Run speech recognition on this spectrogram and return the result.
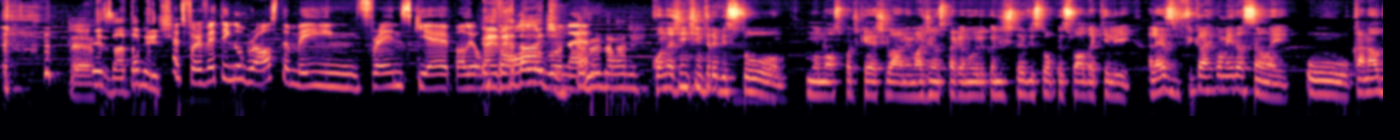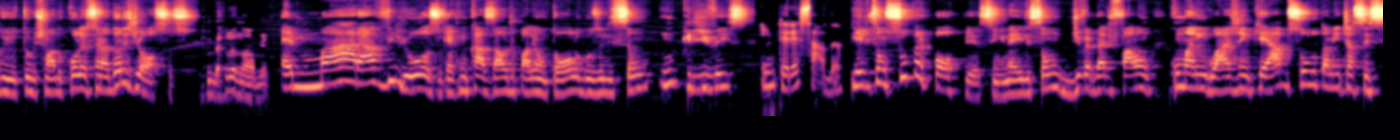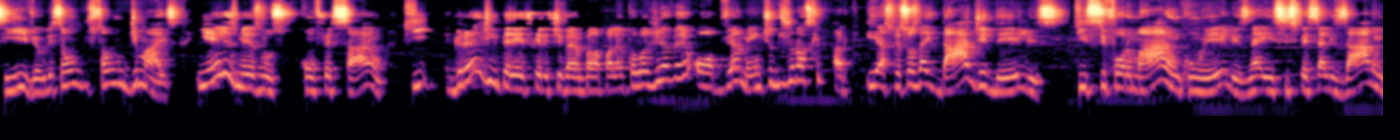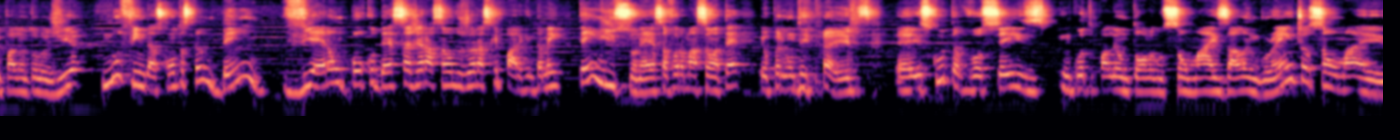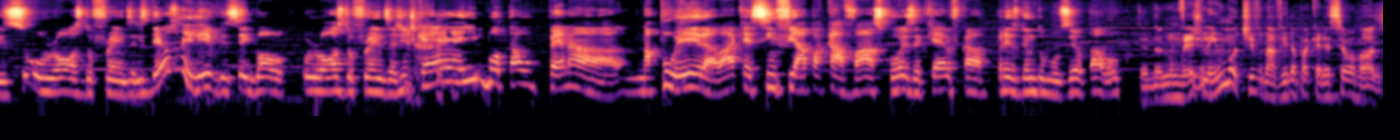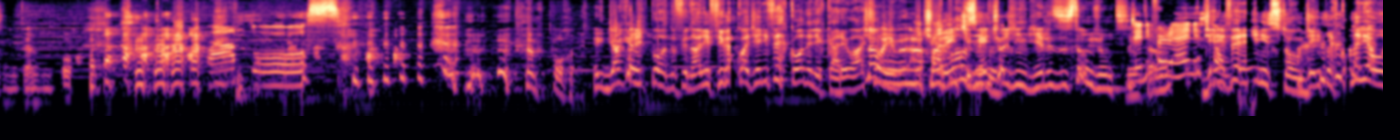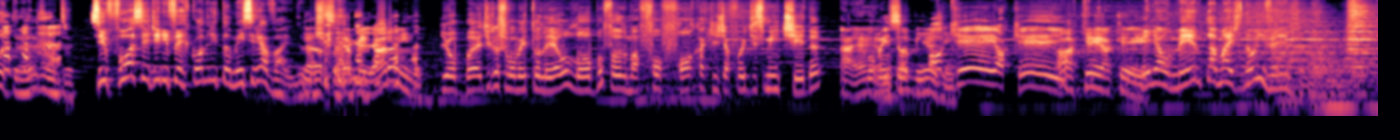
É. Exatamente. É, Se for ver, tem o Ross também em Friends, que é paleontólogo, É verdade, né? É verdade. Quando a gente entrevistou no nosso podcast lá no Imaginas Pega no Olho, quando a gente entrevistou o pessoal daquele. Aliás, fica a recomendação aí. O canal do YouTube chamado Colecionadores de Ossos. Belo nome. É maravilhoso, que é com um casal de paleontólogos, eles são incríveis. Interessada. E eles são super pop, assim, né? Eles são, de verdade, falam com uma linguagem que é absolutamente acessível, eles são, são demais. E eles mesmos confessaram que grande interesse que eles tiveram pela paleontologia veio, obviamente, do Jurassic Park. E as pessoas da idade deles, que se formaram com eles, né, e se especializaram em paleontologia, no fim das contas também vieram um pouco dessa geração do Jurassic Park. E também tem isso, né, essa formação. Até eu perguntei pra eles, é, escuta, vocês, enquanto paleontólogos, são mais Alan Grant ou são mais o Ross do Friends? Eles, Deus me livre de ser igual o Ross do Friends. A gente quer ir botar o pé na, na poeira lá, quer se enfiar pra cavar as coisas, quero ficar preso dentro do museu, tá louco? Eu não vejo nenhum motivo na vida pra querer ser o Rosa. Então, pô, Pô. Já que a gente. Pô, no final ele fica com a Jennifer Connelly, cara. Eu acho Não, um aparentemente plausível. hoje em dia eles estão juntos. Jennifer então... Aniston. Jennifer Aniston. Jennifer Connelly é outra, é outra. Se fosse a Jennifer Connelly também seria válido. Não, seria melhor ainda. E o Bud, nesse momento, lê o Lobo falando uma fofoca que já foi desmentida. Ah, é? Eu não momento, sabia, gente. ok, ok. Ok, ok. Ele aumenta, mas não inventa.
